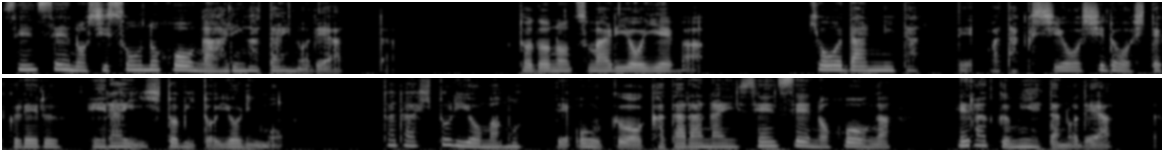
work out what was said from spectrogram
先生の思想の方がありがたいのであった。とどのつまりを言えば教団に立って私を指導してくれる偉い人々よりもただ一人を守って多くを語らない先生の方が偉く見えたのであった。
